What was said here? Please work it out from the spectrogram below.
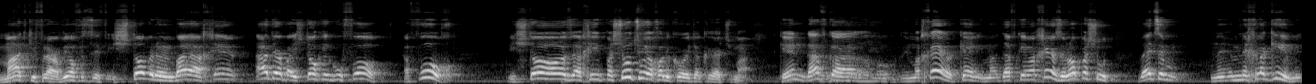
מה התקיף לרב יוסף אשתו ולא מבעיה אחר, אדרבה אשתו כגופו, הפוך, אשתו זה הכי פשוט שהוא יכול לקרוא את הקריאת שמע, כן, דווקא עם אחר, כן, דווקא עם אחר זה לא פשוט, בעצם הם נחלקים,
